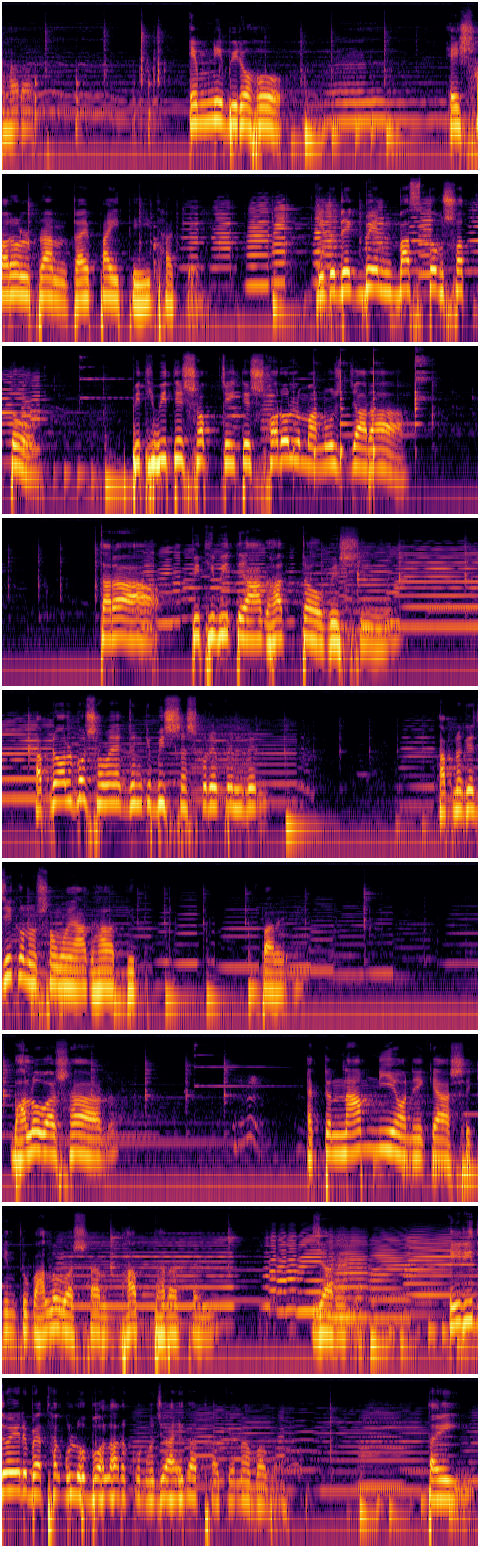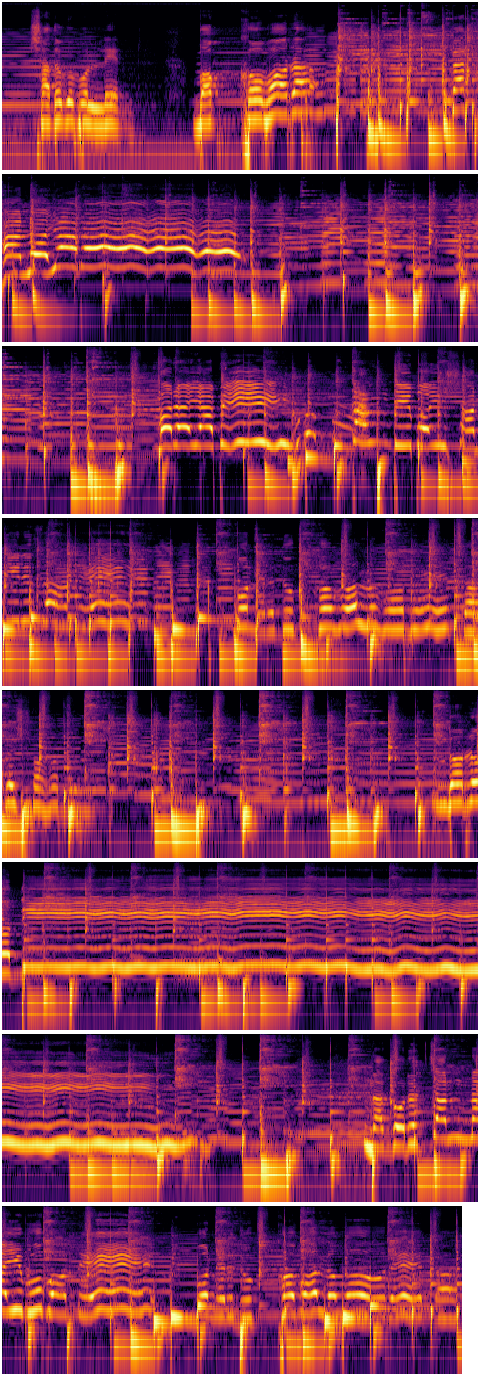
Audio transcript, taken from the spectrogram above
হারা এমনি বিরহ এই সরল প্রাণটায় পাইতেই থাকে। কিন্তু দেখবেন বাস্তব সত্য, পৃথিবীতে সবচেয়ে সরল মানুষ যারা, তারা পৃথিবীতে আঘাতটাও বেশি। আপনি অল্প সময় একজনকে বিশ্বাস করে ফেলবেন, আপনাকে যে কোনো সময় আঘাত দিতে পারে। ভালোবাসার একটা নাম নিয়ে অনেকে আসে, কিন্তু ভালোবাসার ভাবধারাটাই জানে না। এই হৃদয়ের ব্যথাগুলো বলার কোনো জায়গা থাকে না বাবা। তাই সাধক বললেন, বক্ষ ভরা, ব্যথা শহরে দরদি নাগর চান্নাই ভুবনে মনের দুঃখ বলব রে কার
